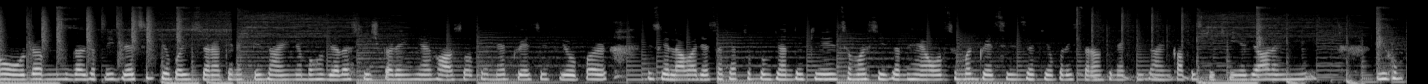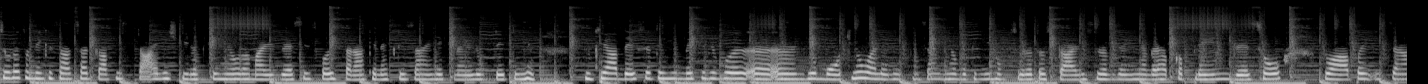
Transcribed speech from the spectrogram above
और गर्ल्स अपनी ड्रेसेस के ऊपर इस तरह के नेक डिज़ाइन है बहुत ज़्यादा स्टिच कर रही हैं, खासतौर पर नेट ड्रेसेस के ऊपर, इसके अलावा जैसा कि आप सब लोग जानते हैं कि समर सीज़न है और समर ड्रेसेस के ऊपर इस तरह के नेक डिज़ाइन काफ़ी स्टिच किए जा रही हैं। ये खूबसूरत होने के साथ साथ काफ़ी स्टाइलिश भी लगते हैं और हमारी ड्रेसेस को इस तरह के नेक डिज़ाइन एक नई लुक देती हैं। क्योंकि आप देख सकते हैं इनमें से जो जो मोतियों वाले नेक डिज़ाइन है, वो कितनी खूबसूरत और स्टाइलिश लग रही हैं। अगर आपका प्लेन ड्रेस हो तो आप इस तरह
